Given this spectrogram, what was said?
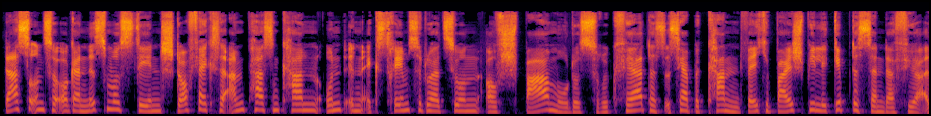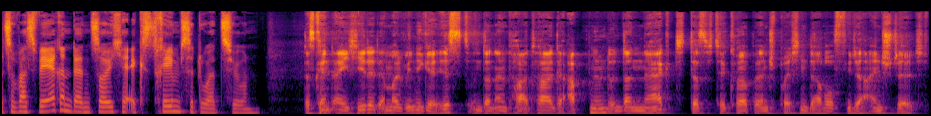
Dass unser Organismus den Stoffwechsel anpassen kann und in Extremsituationen auf Sparmodus zurückfährt, das ist ja bekannt. Welche Beispiele gibt es denn dafür? Also was wären denn solche Extremsituationen? Das kennt eigentlich jeder, der mal weniger isst und dann ein paar Tage abnimmt und dann merkt, dass sich der Körper entsprechend darauf wieder einstellt.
